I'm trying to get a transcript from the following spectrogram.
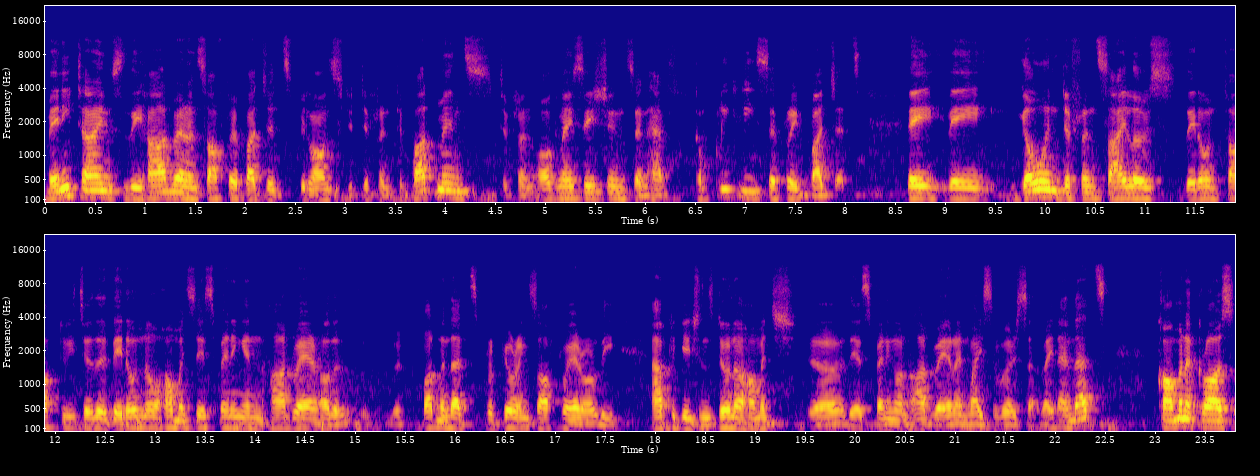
many times the hardware and software budgets belongs to different departments, different organizations, and have completely separate budgets. They they go in different silos. They don't talk to each other. They don't know how much they're spending in hardware, or the, the department that's procuring software or the applications don't know how much uh, they're spending on hardware and vice versa, right? And that's common across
